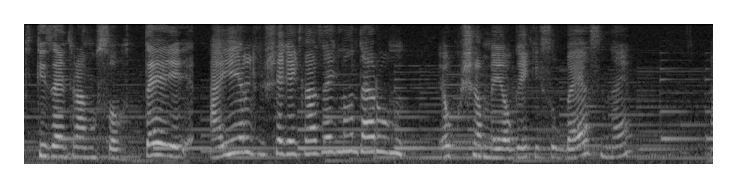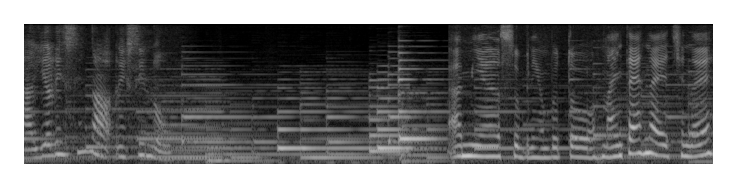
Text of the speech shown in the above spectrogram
se quiser entrar no sorteio. Aí ele cheguei em casa e mandaram. Eu chamei alguém que soubesse, né? Aí ele ensinou. ensinou. A minha sobrinha botou na internet, né?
